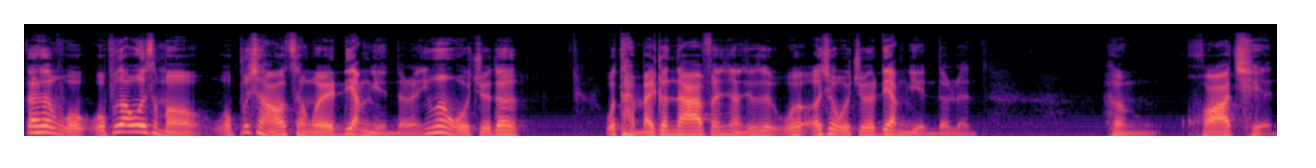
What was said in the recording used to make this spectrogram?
但是我我不知道为什么我不想要成为亮眼的人，因为我觉得我坦白跟大家分享，就是我而且我觉得亮眼的人很花钱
